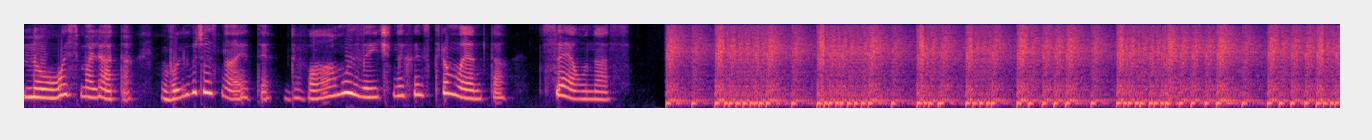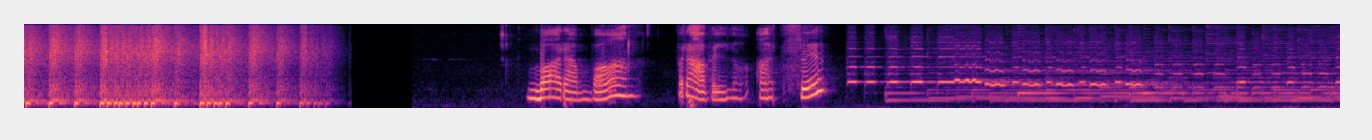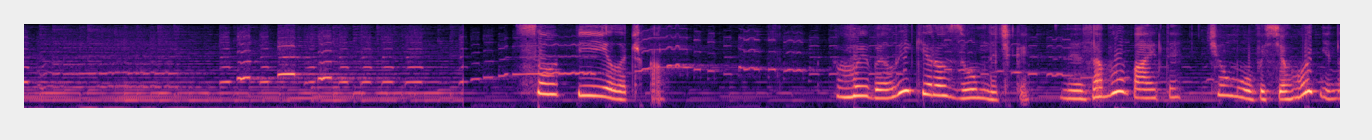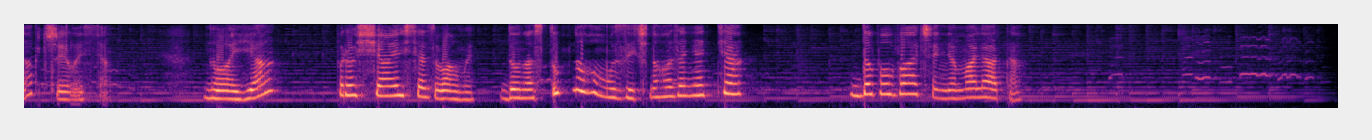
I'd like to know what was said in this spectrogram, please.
Ну ось, малята, ви вже знаєте два музичних інструмента. Це у нас барабан. Правильно, а це Ви великі розумнички. Не забувайте, чому ви сьогодні навчилися. Ну а я прощаюся з вами до наступного музичного заняття. До побачення, малята!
